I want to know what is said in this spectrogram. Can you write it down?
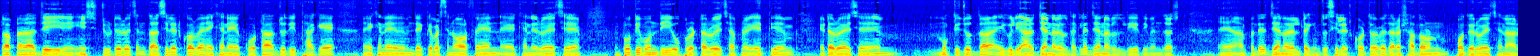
তো আপনারা যেই ইনস্টিটিউটে রয়েছেন তা সিলেক্ট করবেন। এখানে কোটা যদি থাকে, এখানে দেখতে পাচ্ছেন অরফেন এখানে রয়েছে প্রতিবন্ধী উপরেরটা রয়েছে আপনার এটিএম এটা রয়েছে মুক্তিযোদ্ধা, এগুলি আর জেনারেল থাকলে জেনারেল দিয়ে দিবেন জাস্ট। আপনাদের জেনারেলটা কিন্তু সিলেক্ট করতে হবে, যারা সাধারণ পদে রয়েছেন। আর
